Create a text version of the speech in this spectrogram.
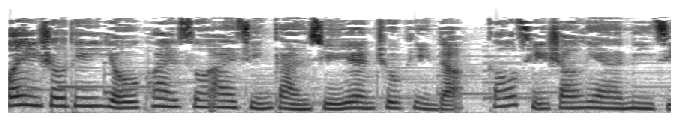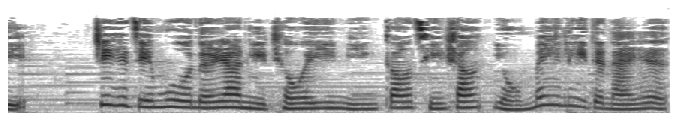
欢迎收听由快速爱情感学院出品的《高情商恋爱秘籍》。这个节目能让你成为一名高情商、有魅力的男人，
